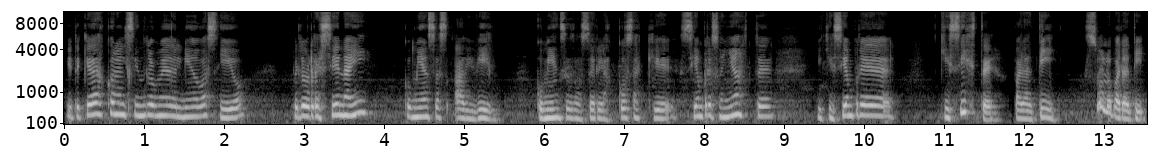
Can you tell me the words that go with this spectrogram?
y te quedas con el síndrome del nido vacío, pero recién ahí comienzas a vivir, comienzas a hacer las cosas que siempre soñaste y que siempre quisiste para ti, solo para ti.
